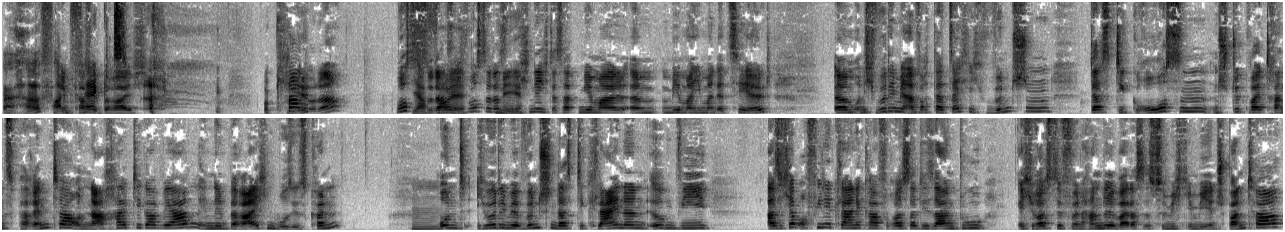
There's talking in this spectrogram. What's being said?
Aha, fun Im Kaffeebereich. Okay. Hart, oder? Wusstest Ja, du das? voll. Ich wusste das Nee. nämlich nicht. Das hat mir mal, ähm, mir mal jemand erzählt. Ähm, und ich würde mir einfach tatsächlich wünschen, dass die Großen ein Stück weit transparenter und nachhaltiger werden in den Bereichen, wo sie es können. Mhm. Und ich würde mir wünschen, dass die Kleinen irgendwie, also ich habe auch viele kleine Kaffeeröster, die sagen, du, ich röste für den Handel, weil das ist für mich irgendwie entspannter,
